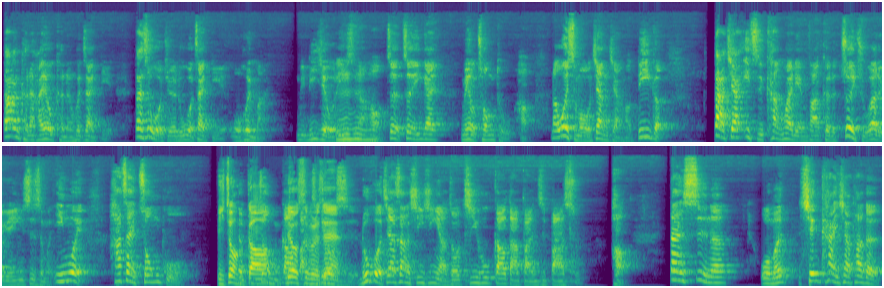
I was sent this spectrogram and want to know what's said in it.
当然可能还有可能会再跌，但是我觉得如果再跌，我会买，你理解我的意思了哈、嗯？这这应该没有冲突。好，那为什么我这样讲哈？第一个。大家一直看坏联发科的最主要的原因是什么？因为它在中国比重很高，六十 percent，如果加上新兴亚洲，几乎高达百分之八十五。好，但是呢，我们先看一下它的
